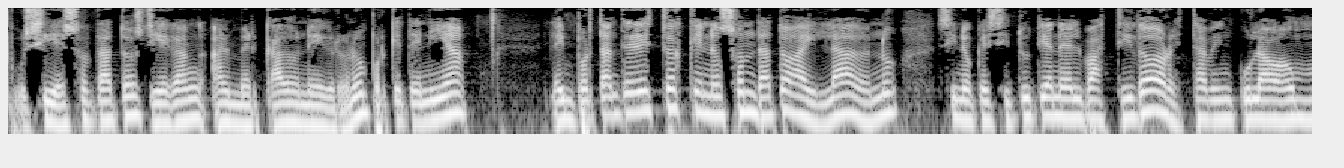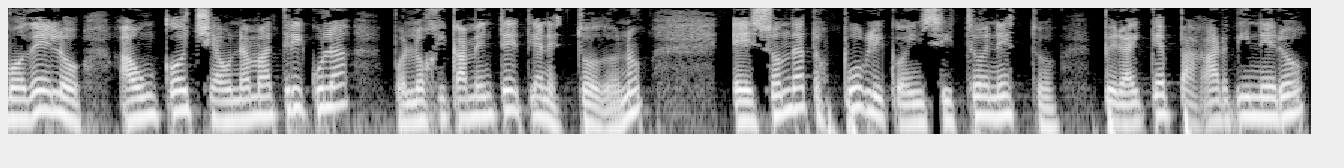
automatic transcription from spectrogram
pues, si esos datos llegan al mercado negro, ¿no? Porque tenía lo importante de esto es que no son datos aislados, ¿no? Sino que si tú tienes el bastidor, está vinculado a un modelo, a un coche, a una matrícula, pues lógicamente tienes todo, ¿no? Eh, son datos públicos, insisto en esto, pero hay que pagar dinero.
